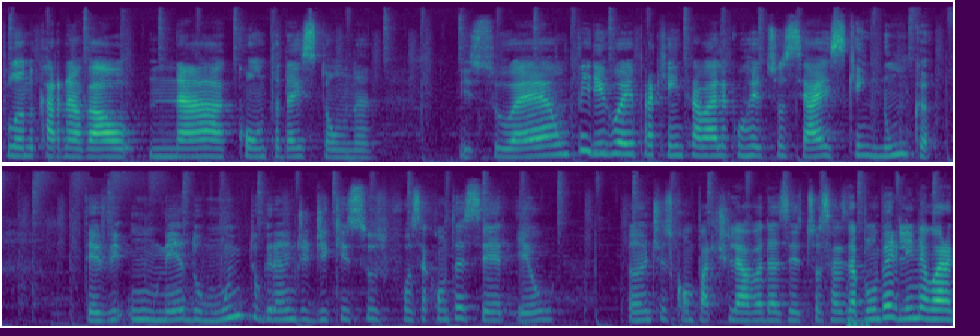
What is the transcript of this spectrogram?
pulando carnaval na conta da Stone, Isso é um perigo aí para quem trabalha com redes sociais, quem nunca teve um medo muito grande de que isso fosse acontecer. Eu antes compartilhava das redes sociais da Bloomberg, agora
